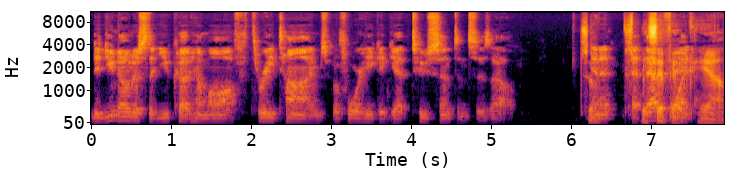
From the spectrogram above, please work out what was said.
did you notice that you cut him off three times before he could get two sentences out? So and at, specific, point, yeah.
